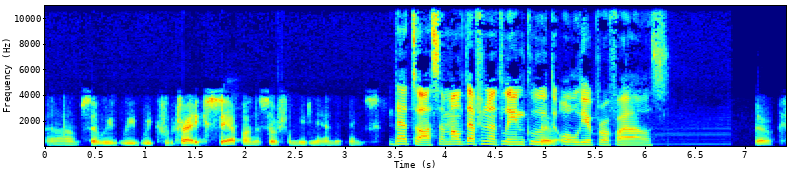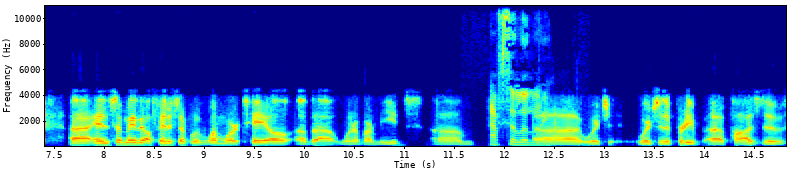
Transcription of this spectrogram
Um, so we, we we try to stay up on the social media end of things. That's awesome. I'll definitely include so, all your profiles. So, uh, and so maybe I'll finish up with one more tale about one of our meads. Um, Absolutely. Uh, which which is a pretty uh, positive.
